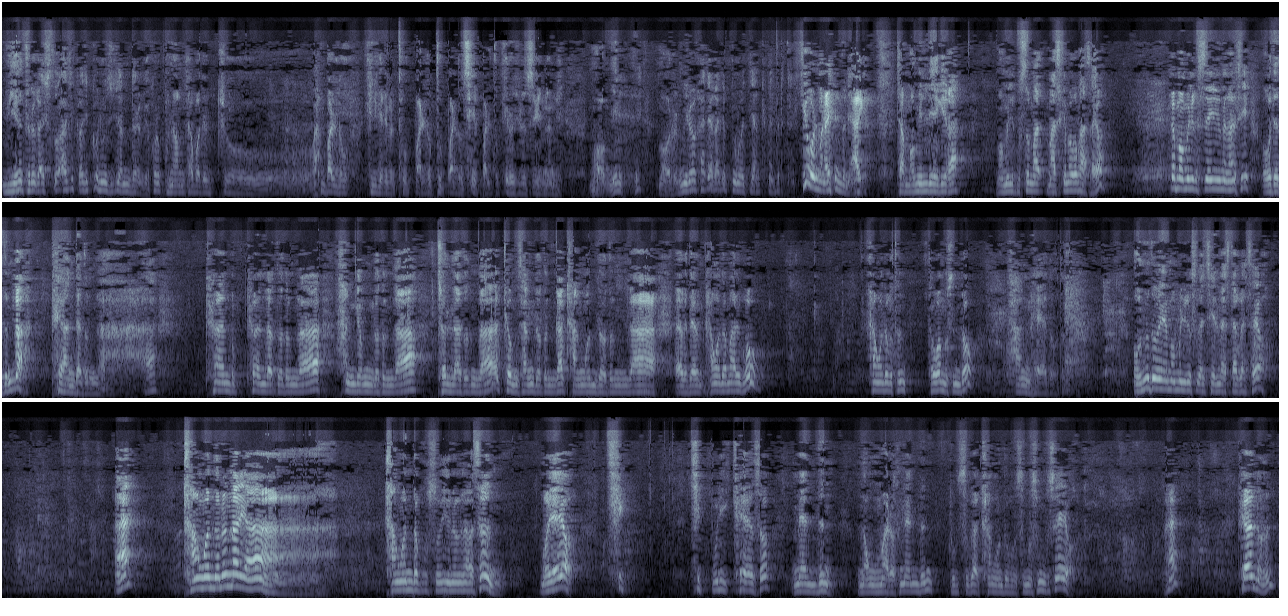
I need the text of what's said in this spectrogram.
위에 들어가서도 아직까지 끊어지지 않는다는 거예요. 그걸 그냥 잡아들 쭉한 발도 길게 되면 두 발도 두 발도 세 발도 길어질 수 있는 뭐 밀, 뭐를 밀어 가져가지고 끊어지지 않게 만들었다. 이게 얼마나 힘드냐. 자, 모밀 얘기가 모밀 국수 마, 맛있게 먹어봤어요? 그 머물기스에 유명한 것이 어디든가 패한다든가, 편북 편다든가, 한경도든가, 전라도든가, 경상도든가, 강원도든가, 어, 그다음 강원도 말고 강원도 같은 도가 무슨 도? 황해도든가. 어느 도에 머물고 수가 제일 맛있다고 했어요? 에? 강원도는 말이야. 강원도 국수 유명한 것은 뭐예요? 칡, 칡뿌리 캐서 만든, 녹마로서 만든 국수가 강원도 국수 무슨 국수예요? 에? 해안도는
